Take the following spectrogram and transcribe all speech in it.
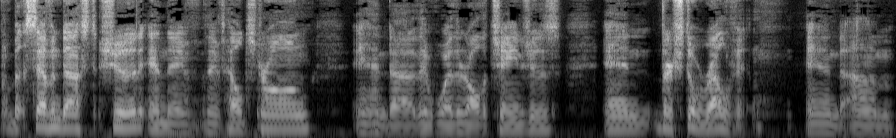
But Sevendust should, and they've, they've held strong and, uh, they've weathered all the changes and they're still relevant. And, um,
